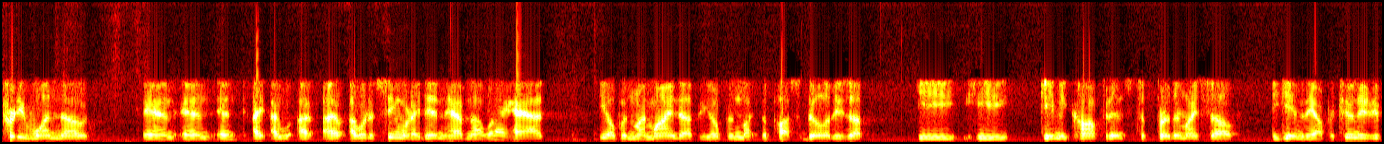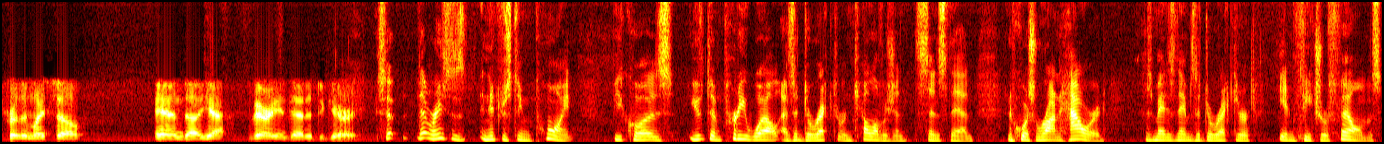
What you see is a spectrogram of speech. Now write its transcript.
pretty one note, and and and I I, I, would have seen what I didn't have, not what I had. He opened my mind up. He opened my, the possibilities up. He he gave me confidence to further myself. He gave me the opportunity to further myself. And uh, yeah, very indebted to Garry. So that raises an interesting point because you've done pretty well as a director in television since then. And of course, Ron Howard has made his name as a director in feature films.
